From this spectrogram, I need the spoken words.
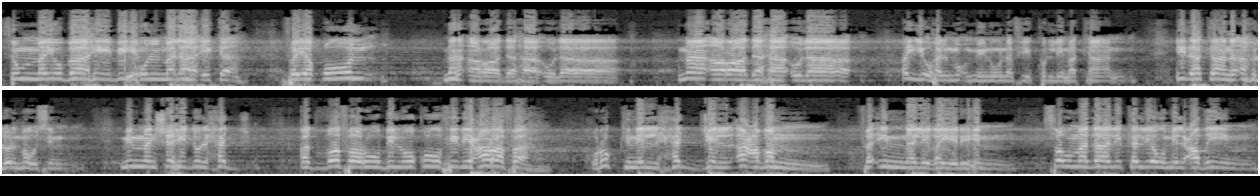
ثم يباهي بهم الملائكة فيقول ما أراد هؤلاء ما أراد هؤلاء أيها المؤمنون في كل مكان إذا كان أهل الموسم ممن شهدوا الحج قد ظفروا بالوقوف بعرفة ركن الحج الأعظم فإن لغيرهم صوم ذلك اليوم العظيم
